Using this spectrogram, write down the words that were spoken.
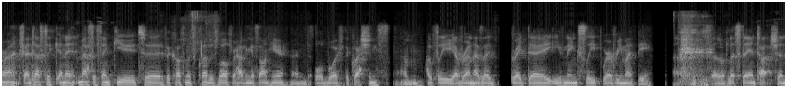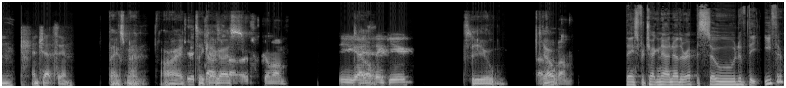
All right, fantastic. And a massive thank you to the Cosmos Club as well for having us on here and Old Boy for the questions. Um, hopefully, everyone has a great day, evening, sleep, wherever you might be. Uh, so let's stay in touch and, and chat soon. Thanks, man. All right. Take care, guys. Come on. See you guys. Ciao. Thank you. See you. Have Yep. fun. Thanks for checking out another episode of The Ether.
